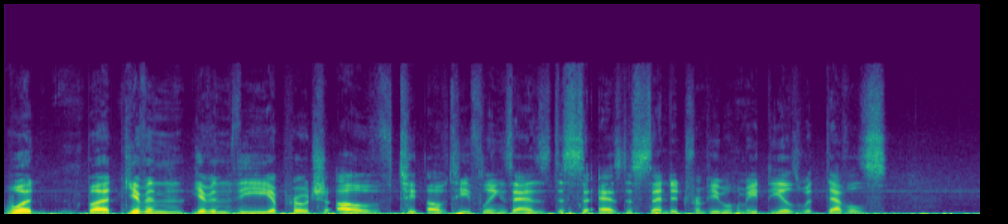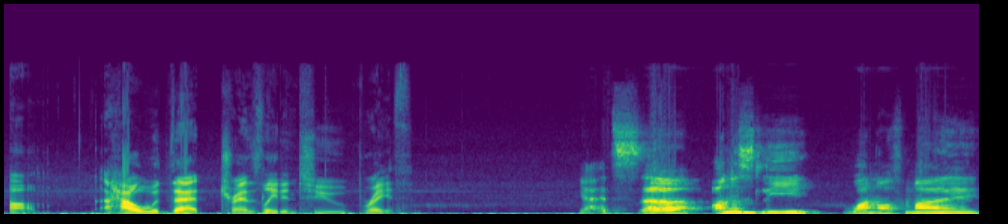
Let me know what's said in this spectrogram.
would but given given the approach of t- of tieflings as des- as descended from people who made deals with devils, um, how would that translate into Braythe? Yeah, it's uh, honestly one of my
